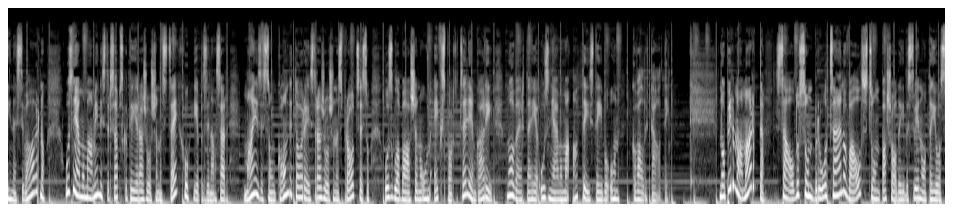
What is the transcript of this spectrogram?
Inesi Vārnu, uzņēmumā ministrs apskatīja ražošanas cehu, iepazinās ar maizes un konditorijas ražošanas procesu, uzglabāšanu un eksporta ceļiem, kā arī novērtēja uzņēmuma attīstību un kvalitāti. No 1. marta saldus un brocēnu valsts un pašvaldības vienotajos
